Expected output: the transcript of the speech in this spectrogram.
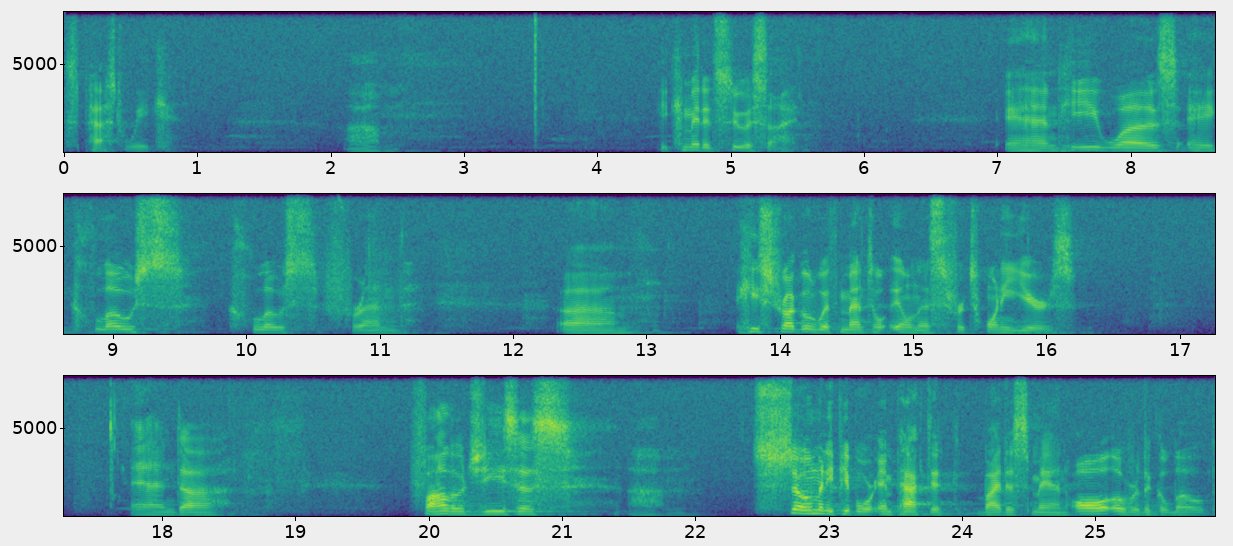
this past week. Um, he committed suicide. And he was a close, close friend. Um, he struggled with mental illness for 20 years and uh, followed Jesus so many people were impacted by this man all over the globe.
